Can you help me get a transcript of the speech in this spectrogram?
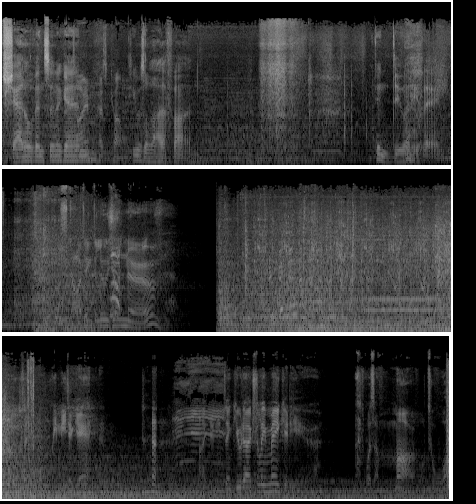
Shadow Vincent again? Time has come. He was a lot of fun. Didn't do anything. Starting to lose your nerve? Actually make it here. That was a marvel to watch.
